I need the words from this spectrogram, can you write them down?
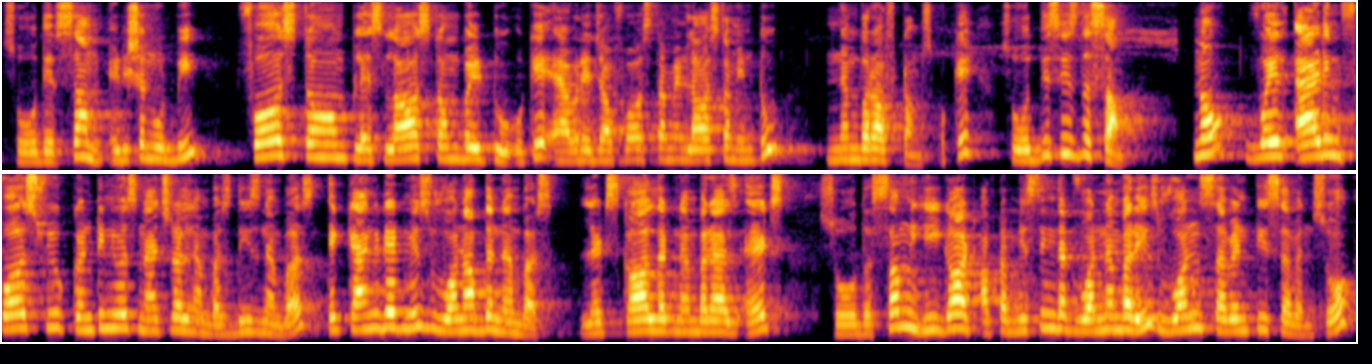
So their sum addition would be first term plus last term by 2, okay, average of first term and last term into number of terms, okay. So this is the sum. Now, while adding first few continuous natural numbers, these numbers, a candidate missed one of the numbers. Let's call that number as x. So, the sum he got after missing that one number is 177. So,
